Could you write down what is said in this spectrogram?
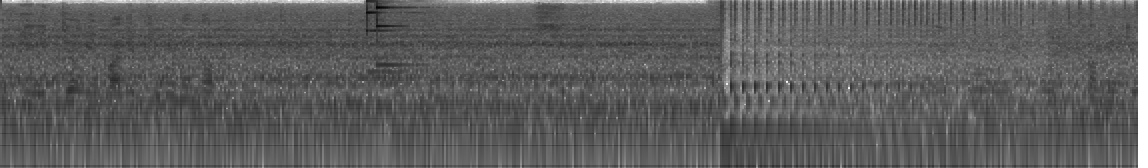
우리 은정이 많이 피곤했나 보네. 아이고, 어떡하면 좋아.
